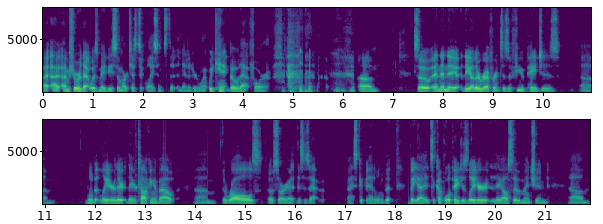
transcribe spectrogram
I, I'm sure that was maybe some artistic license that an editor went. We can't go that far. um, so, and then the the other reference is a few pages um, a little bit later. They're they're talking about um, the Rawls. Oh, sorry, I, this is at. I skipped ahead a little bit, but yeah, it's a couple of pages later. They also mentioned um,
